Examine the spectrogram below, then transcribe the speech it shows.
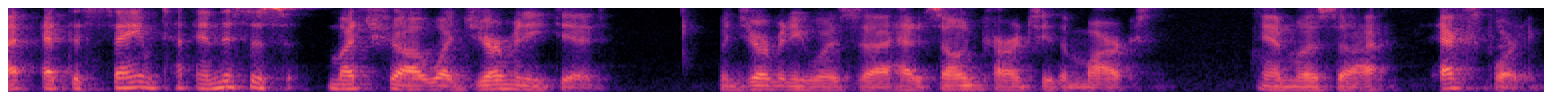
At the same time, and this is much uh, what Germany did when Germany was uh, had its own currency, the mark, and was uh, exporting.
